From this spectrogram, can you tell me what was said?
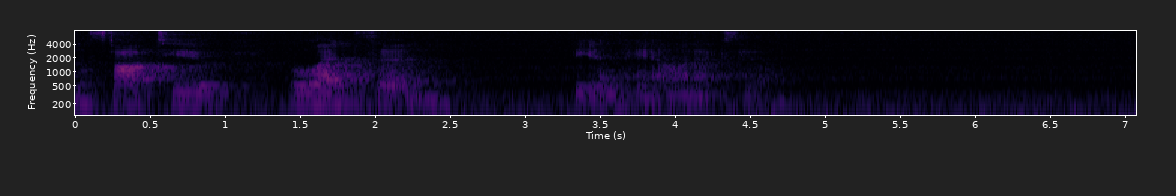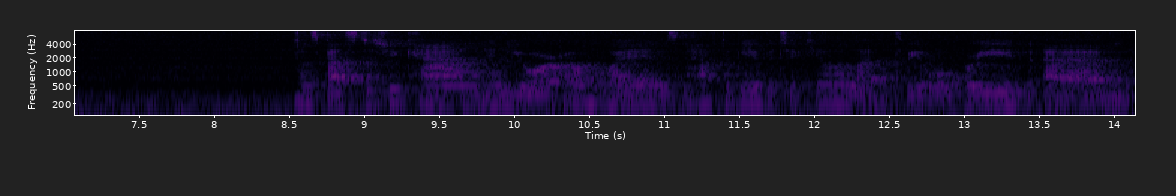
And start to lengthen the inhale and exhale. As best as you can in your own way. It doesn't have to be a particular length. We all breathe, and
